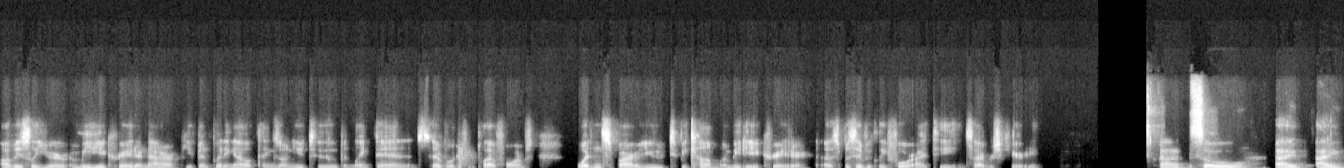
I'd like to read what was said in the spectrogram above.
obviously you're a media creator now. You've been putting out things on YouTube and LinkedIn and several different platforms. What inspired you to become a media creator, uh, specifically for IT and cybersecurity? Uh, so I I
